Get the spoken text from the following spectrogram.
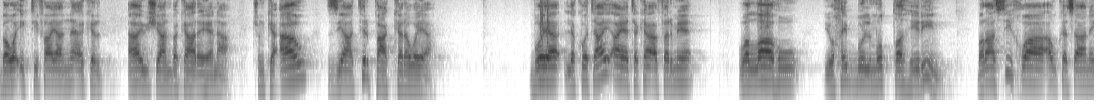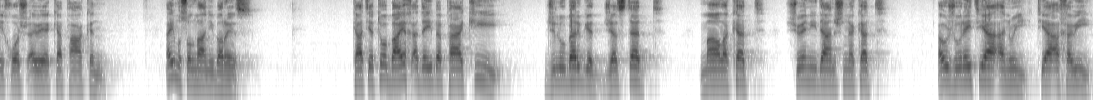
بەوە ئیکتیفایان نەئەکرد ئاویشیان بەکارئەهێنا چونکە ئاو زیاتر پاککەرەوەیە بۆیە لە کۆتایی ئایەتەکە ئەفەرمێ واللە یحب المطهرین بەڕاستی خوا ئەو کەسانەی خۆشئەوێ کە پاکن ئەی موسڵمانی بەڕێز کاتێ تۆ بایخ ئەدەی بە پاکی جل و بەرگت، جەستەت، ماڵەکەت، شوێنی دانشنەکەت، ئەو ژوورەی تیا ئەنووی، تیا ئەخەوی،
